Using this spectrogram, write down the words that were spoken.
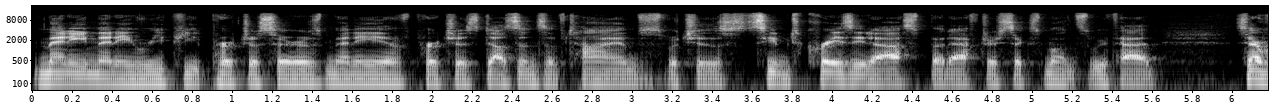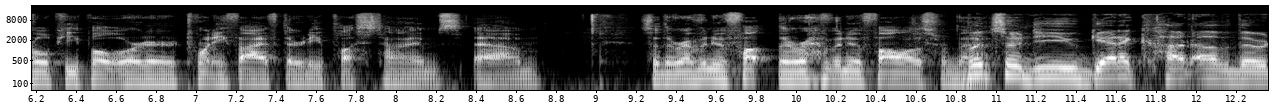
many, many repeat purchasers. Many have purchased dozens of times, which is seemed crazy to us. But after six months, we've had several people order 25, 30 plus times. So the revenue fo- the revenue follows from that. But so do you get a cut of the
